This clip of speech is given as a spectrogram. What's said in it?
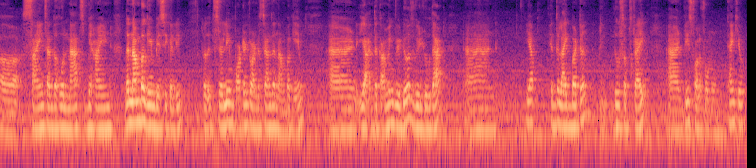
uh, science and the whole maths behind the number game basically. So it's really important to understand the number game and yeah in the coming videos we'll do that. And yep hit the like button do subscribe and please follow for more. Thank you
